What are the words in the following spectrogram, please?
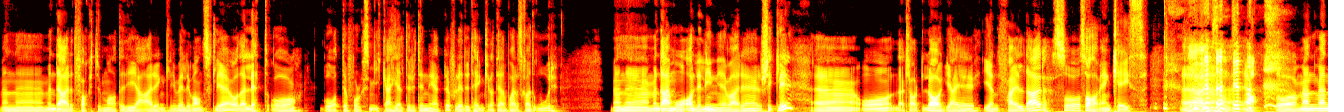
Men, eh, men det er et faktum at de er egentlig veldig vanskelige, og det er lett å gå til folk som ikke er helt rutinerte, fordi du tenker at jeg bare skal ha et ord. Men, eh, men der må alle linjer være skikkelig. Eh, og det er klart, lager jeg en feil der, så, så har vi en case. Ja. Eh, ja, så, men, men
